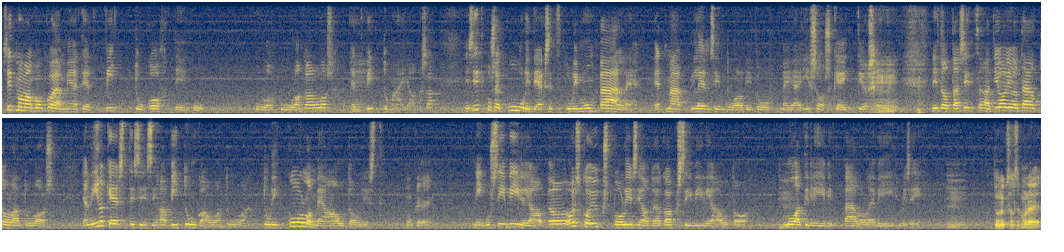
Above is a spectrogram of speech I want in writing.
Sitten mä vaan koko ajan mietin, että vittu kohtiin, kun mulla on kuulakallos, mm. että vittu mä en jaksa. Niin sit kun se kuuli, tiiäks, että se tuli mun päälle, että mä lensin tuolla vitu meidän isossa keittiössä, mm. niin tota, sit sä että joo joo, täältä ollaan tulos. Ja niillä kesti siis ihan vitun kauan tulla. Tuli kolme autollista. Okei. Okay. Niin kuin siviiliauto. Olisiko yksi poliisiauto ja kaksi siviiliautoa. Mm. Luotiliivit päällä olevia ihmisiä. Mm. Tuliko se semmoinen,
